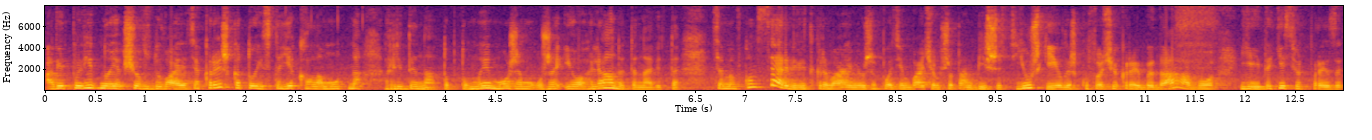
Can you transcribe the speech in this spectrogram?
А відповідно, якщо вздувається кришка, то і стає каламутна рідина. Тобто ми можемо вже і оглянути навіть те. Це ми в консерві відкриваємо і вже потім бачимо, що там більшість юшки і лише кусочок риби, да? Або є і такі сюрпризи.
